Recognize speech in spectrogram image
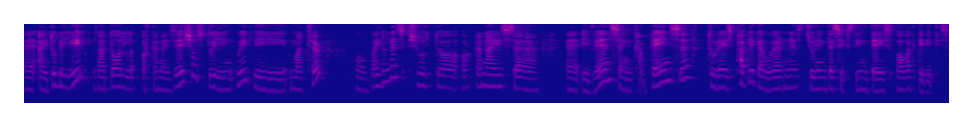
Uh, I do believe that all organizations dealing with the matter violence should uh, organize uh, uh events and campaigns to raise public awareness during the 16 days of activities.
